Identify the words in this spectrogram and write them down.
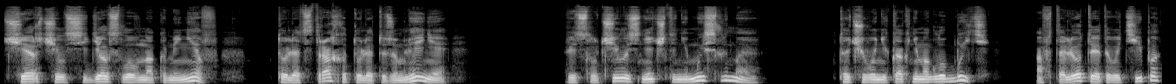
Черчилл сидел словно окаменев, то ли от страха, то ли от изумления — ведь случилось нечто немыслимое, то, чего никак не могло быть. Автолеты этого типа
